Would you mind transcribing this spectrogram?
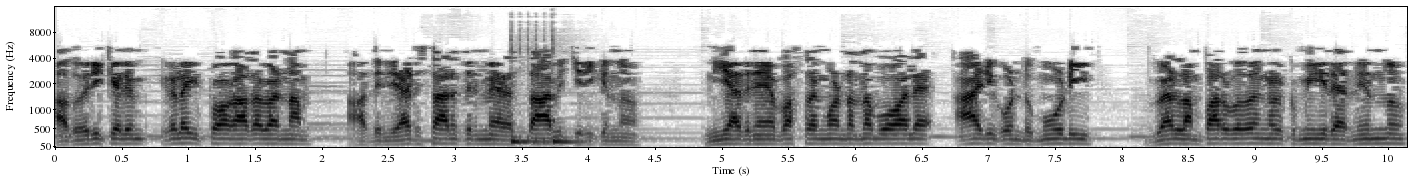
അതൊരിക്കലും ഇളകിപ്പോകാതെ വണ്ണം അതിന്റെ അടിസ്ഥാനത്തിന്മേൽ സ്ഥാപിച്ചിരിക്കുന്നു. നീ അതിനെ വസ്ത്രം കൊണ്ടെന്ന പോലെ ആഴികൊണ്ട് മൂടി വെള്ളം പർവതങ്ങൾക്കു മീതെ നിന്നു.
